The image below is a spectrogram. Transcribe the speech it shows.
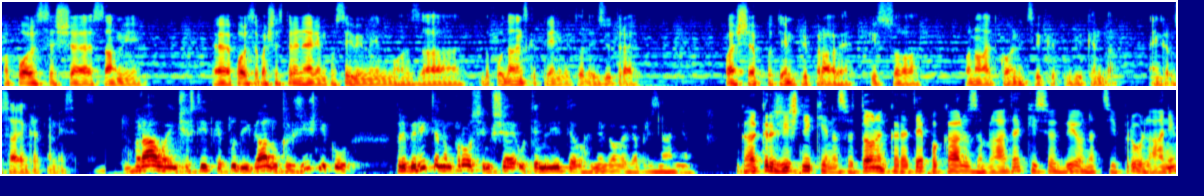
pa pol se še sami, e, pol se pa še s trenerjem posebej menimo za dopoldanske treninge, torej zjutraj, pa še potem priprave, ki so ponovadi konec vikenda enkrat, vsaj enkrat na mesec. Bravo in čestitke tudi Galu Kržišniku. Preberite nam, prosim, še utemeljitev njegovega priznanja. Gal Kržišnik je na svetovnem karate pokalu za mlade, ki se je odvijal na Cipru v lani,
